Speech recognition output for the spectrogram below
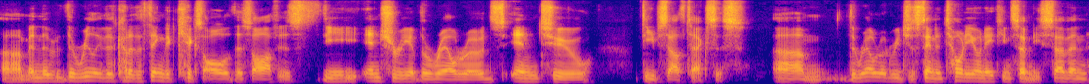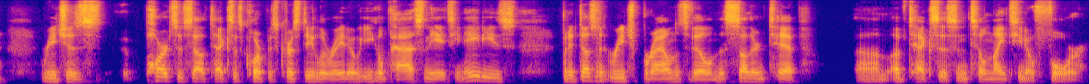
um, and the, the really the kind of the thing that kicks all of this off is the entry of the railroads into deep South Texas. Um, the railroad reaches San Antonio in 1877, reaches parts of South Texas, Corpus Christi, Laredo, Eagle Pass in the 1880s, but it doesn't reach Brownsville in the southern tip um, of Texas until 1904.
